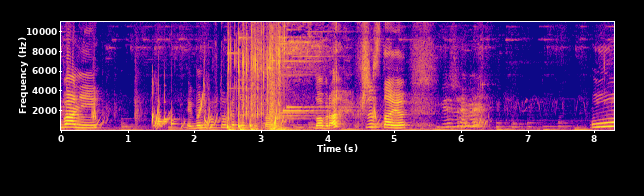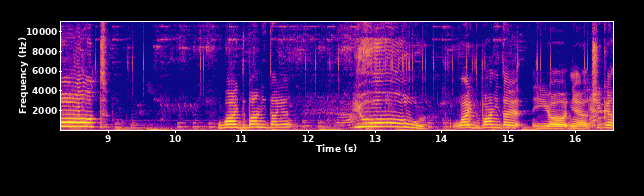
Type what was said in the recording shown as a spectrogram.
Bunny! Jak będzie powtórka, to już przestaję. Dobra, przestaję. What? White Bunny daje... Yo! White Bunny daje... Jo, nie, chicken,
